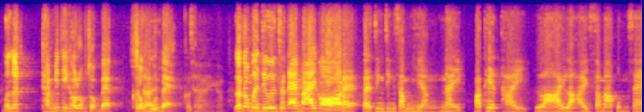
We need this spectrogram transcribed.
เหมือนกับทำพิธีเคารพศพแบบเข้าสใจมบูรณ์แบบเข้าใจใช่ครับแล้วต้องมายืนสแตนบายก่อน แต่แต่จริง ๆซัมเหียงในประเทศไทยหลายหลายสมาคมแท้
